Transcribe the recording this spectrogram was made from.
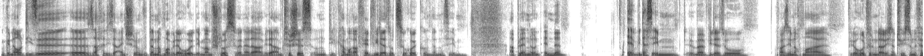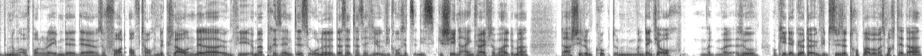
Und genau diese äh, Sache, diese Einstellung wird dann nochmal wiederholt, eben am Schluss, wenn er da wieder am Tisch ist und die Kamera fährt wieder so zurück und dann ist eben Ablende und Ende. Äh, wie das eben immer wieder so quasi nochmal wiederholt wird und dadurch natürlich so eine Verbindung aufbaut oder eben der, der sofort auftauchende Clown, der da irgendwie immer präsent ist, ohne dass er tatsächlich irgendwie groß jetzt in dieses Geschehen eingreift, aber halt immer dasteht und guckt und man denkt ja auch, also okay, der gehört da irgendwie zu dieser Truppe, aber was macht der da?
